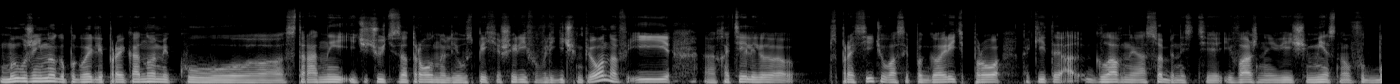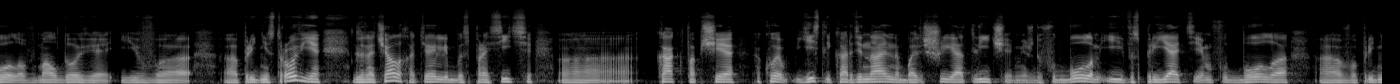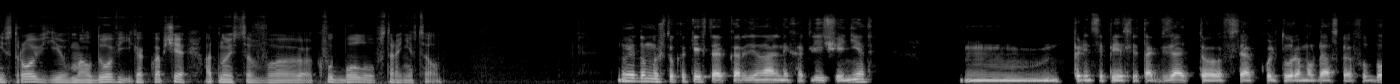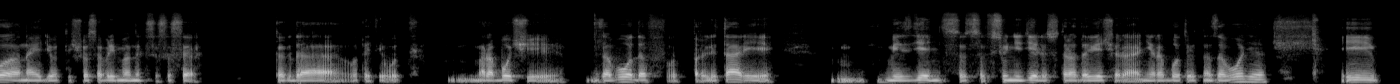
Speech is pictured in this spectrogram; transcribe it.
Мы уже немного поговорили про экономику страны и чуть-чуть затронули успехи шерифа в Лиге чемпионов и э, хотели э, спросить у вас и поговорить про какие-то а, главные особенности и важные вещи местного футбола в Молдове и в э, Приднестровье. Для начала хотели бы спросить, э, как вообще, какое, есть ли кардинально большие отличия между футболом и восприятием футбола э, в Приднестровье, в Молдове, и как вообще относится в, к футболу в стране в целом? Ну, я думаю, что каких-то кардинальных отличий нет в принципе, если так взять, то вся культура молдавского футбола, она идет еще со времен СССР, когда вот эти вот рабочие заводов, вот пролетарии, весь день, всю неделю с утра до вечера они работают на заводе, и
